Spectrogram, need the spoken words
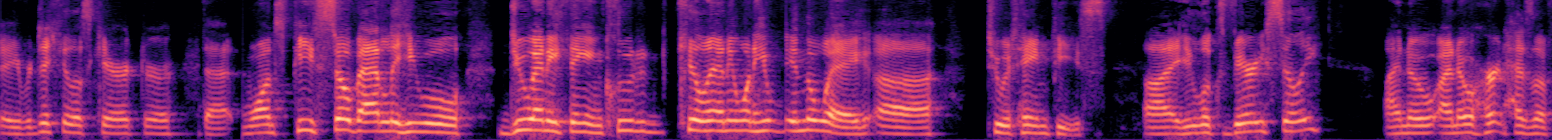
a ridiculous character that wants peace so badly he will do anything, included kill anyone he, in the way, uh, to attain peace. Uh, he looks very silly. I know. I know. Hurt has a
